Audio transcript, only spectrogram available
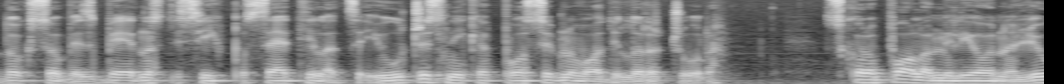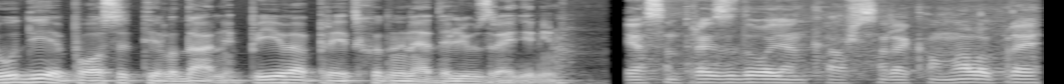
dok se o bezbednosti svih posetilaca i učesnika posebno vodilo računa. Skoro pola miliona ljudi je posetilo dane piva prethodne nedelje u Zrenjaninu. Ja sam prezadovoljan, kao što sam rekao malo pre,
